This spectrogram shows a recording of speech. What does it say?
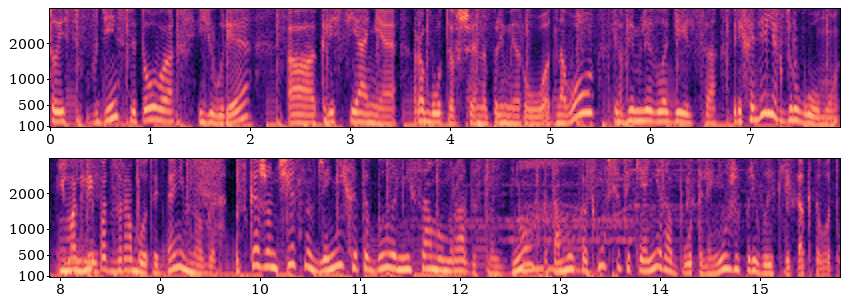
То есть в день Святого Юрия а, крестьяне, работавшие, например, у одного землевладельца, переходили к другому. И могли подзаработать, да, немного? Скажем честно, для них это было не самым радостным днем, потому как, ну, все-таки они работали, они уже привыкли как-то вот,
